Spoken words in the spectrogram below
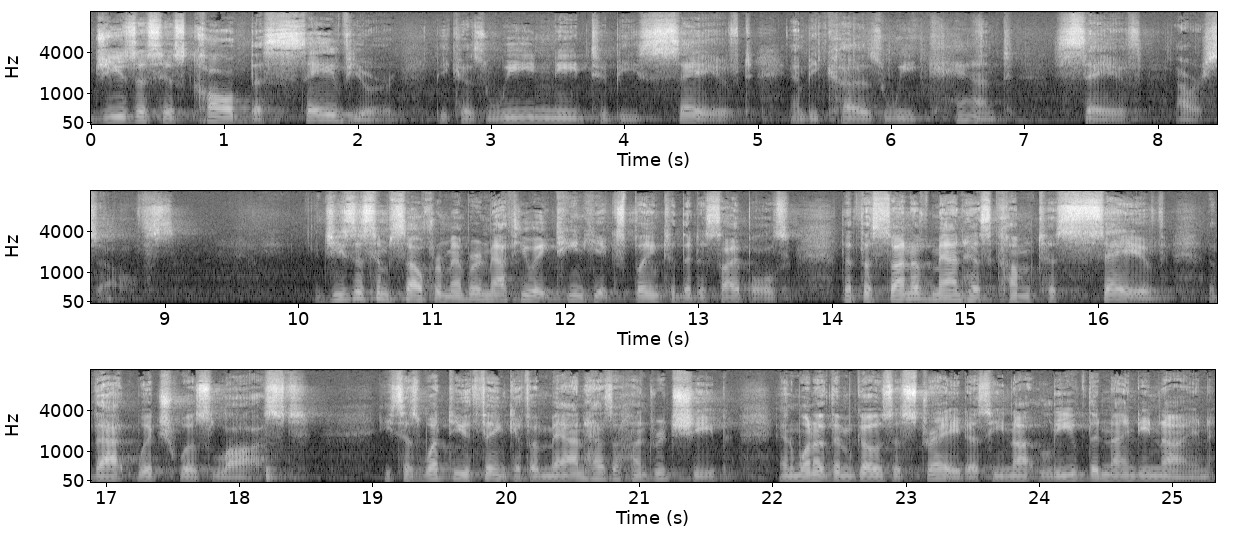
Jesus is called the Savior because we need to be saved and because we can't save ourselves. Jesus himself, remember in Matthew 18, he explained to the disciples that the Son of Man has come to save that which was lost. He says, What do you think? If a man has a hundred sheep and one of them goes astray, does he not leave the 99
